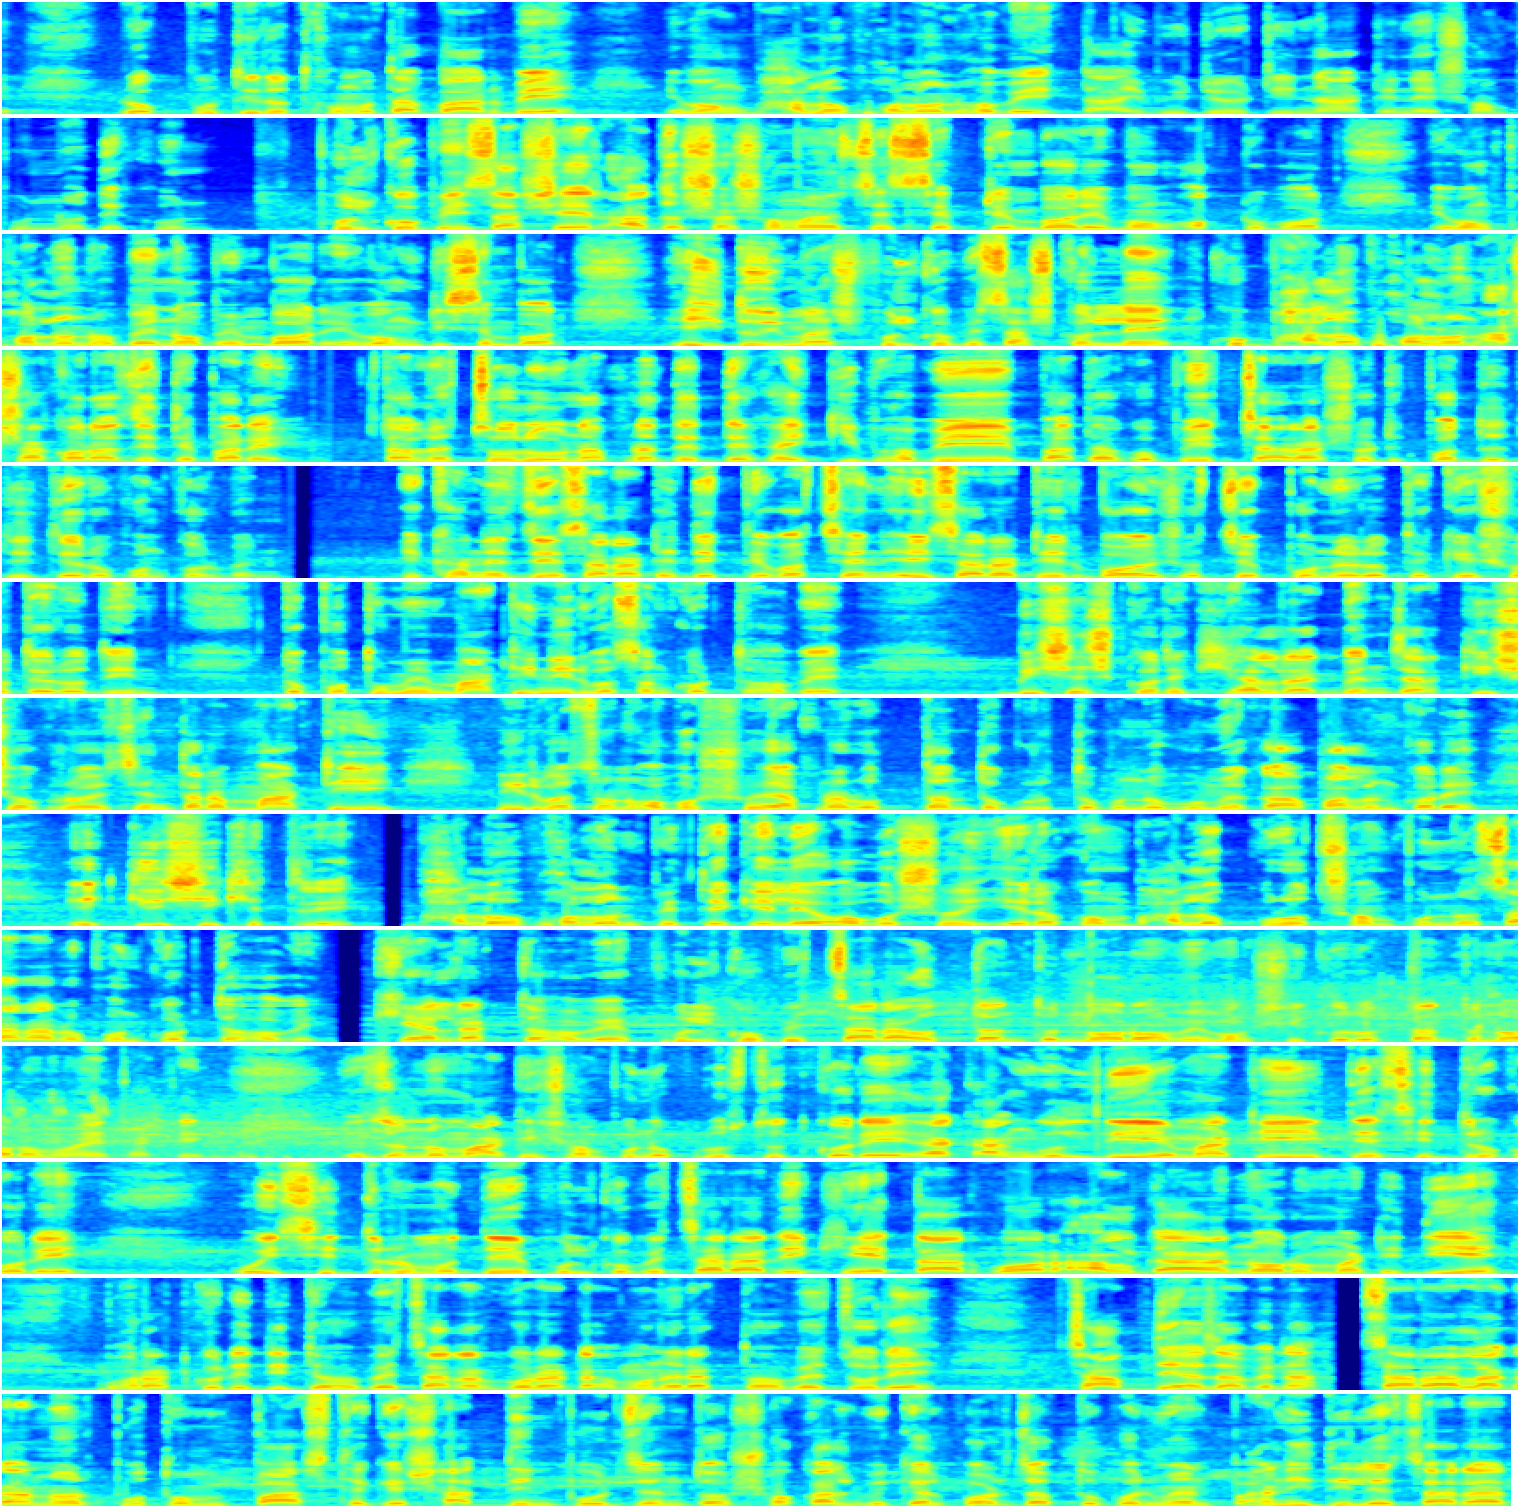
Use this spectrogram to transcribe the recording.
রোগ প্রতিরোধ ক্ষমতা বাড়বে এবং ভালো ফলন হবে। তাই ভিডিওটি না টেনে সম্পূর্ণ দেখুন। ফুলকপি চাষের আদর্শ সময় হচ্ছে সেপ্টেম্বর এবং অক্টোবর এবং ফলন হবে নভেম্বর এবং ডিসেম্বর। এই দুই মাস ফুলকপি চাষ করলে খুব ভালো ফলন আশা করা যেতে পারে। তাহলে চলুন আপনাদের দেখাই কীভাবে বাঁধাকপির চারা সঠিক পদ্ধতিতে রোপণ করবেন। এখানে যে চারাটি দেখতে পাচ্ছেন, এই চারাটির বয়স হচ্ছে পনেরো থেকে সতেরো দিন। তো প্রথমে মাটি নির্বাচন করতে হবে। বিশেষ করে খেয়াল রাখবেন, যারা কৃষক রয়েছেন, তারা মাটি নির্বাচন অবশ্যই আপনার অত্যন্ত গুরুত্বপূর্ণ ভূমিকা পালন করে এই কৃষি ক্ষেত্রে। ভালো ফলন পেতে গেলে অবশ্যই এরকম ভালো ক্রোধ সম্পূর্ণ চারা রোপণ করতে হবে। খেয়াল রাখতে হবে, ফুলকপির চারা অত্যন্ত নরম এবং শিকড় অত্যন্ত নরম হয়ে থাকে। এজন্য মাটি সম্পূর্ণ প্রস্তুত করে এক আঙ্গুল দিয়ে মাটিতে ছিদ্র করে ওই ছিদ্রর মধ্যে ফুলকপির চারা রেখে তারপর আলগা নরম মাটি দিয়ে ভরাট করে দিতে হবে চারার গোড়াটা। মনে রাখতে হবে জোরে চাপ দেওয়া যাবে না। চারা লাগানোর প্রথম পাঁচ থেকে সাত দিন পর্যন্ত সকাল বিকাল পর্যাপ্ত পরিমাণ পানি দিলে চারার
